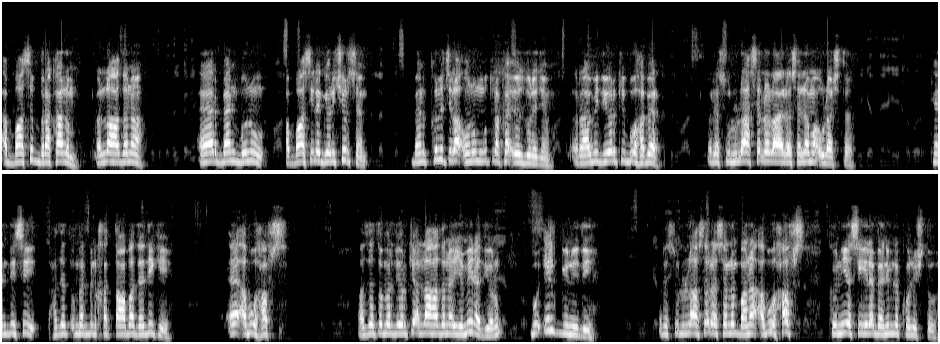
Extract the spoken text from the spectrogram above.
Abbas'ı bırakalım. Allah adına eğer ben bunu Abbas ile görüşürsem ben kılıçla onu mutlaka öldüreceğim. Ravi diyor ki bu haber Resulullah sallallahu aleyhi ve selleme ulaştı. Kendisi Hazreti Ömer bin Hattab'a dedi ki Ey Abu Hafs Hazreti Ömer diyor ki Allah adına yemin ediyorum bu ilk günüydü. Resulullah sallallahu aleyhi ve sellem bana Abu Hafs künyesiyle benimle konuştu.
